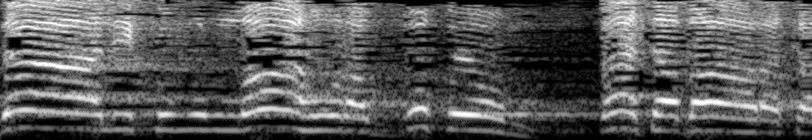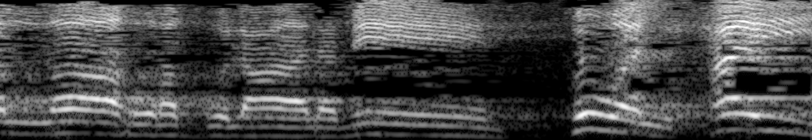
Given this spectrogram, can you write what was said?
ذلكم الله ربكم. فتبارك الله رب العالمين. هو الحي.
